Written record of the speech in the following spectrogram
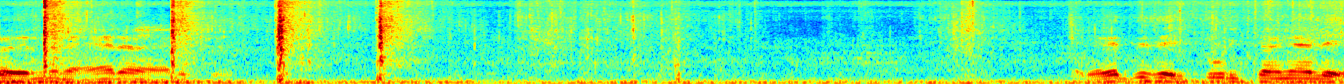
വരുന്ന നേരെ നേരത്ത് റേറ്റ് ശരിക്കും കുടിക്കാഞ്ഞാലേ?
